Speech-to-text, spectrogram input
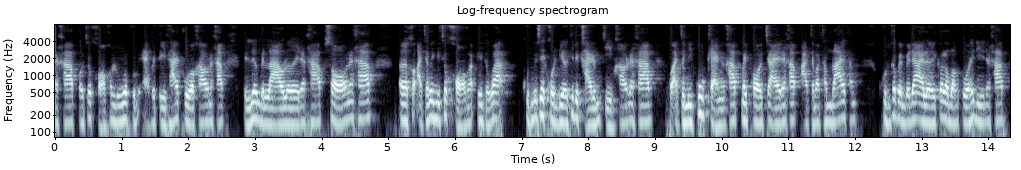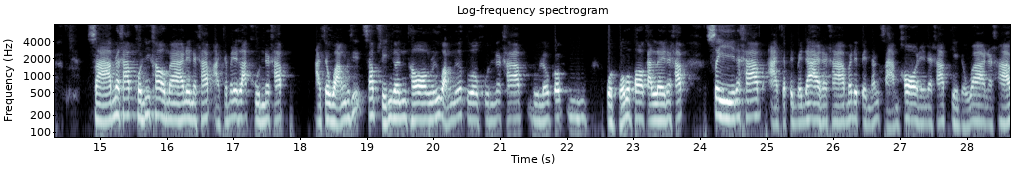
นะครับพอเจ้าของเขารู้ว่าคุณแอบไปตีท้ายครัวเขานะครับ เป็นเรื่องเป็นราวเลยนะครับสองนะครับเออเขาอาจจะไม่มีเจ้าของอะเพียงแต่ว่าคุณไม่ใช่คนเดียวที่ไปขายน้ำจีบเขานะครับก็อาจจะมีคู่แข่งนะครับ ไม่พอใจนะครับ อาจจะมาทำร้ายทั้งคุณก็เป็นไปได้เลย ก็ระวังตัวให้ดีนะครับสามนะครับคนที่เข้ามาเนี่ยนะครับอาจจะไม่ได้รักคุณนะครับ อาจจะหวังทรัพย์สินเงินทอง หรือหวังเนื้อตัวคุณนะครับ ดูแล้วก็ปวดหัวพอๆกันเลยนะครับสี่นะครับอาจจะเป็นไปได้นะครับไม่ได้เป็นทั้งสามข้อเนี้นะครับ เพียงแต่ว่านะครับ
